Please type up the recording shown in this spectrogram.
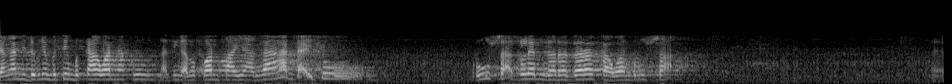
Jangan hidupnya penting berkawan aku. Nanti nggak berkawan payah. Nggak ada itu. Rusak kalian gara-gara kawan rusak. Ya.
